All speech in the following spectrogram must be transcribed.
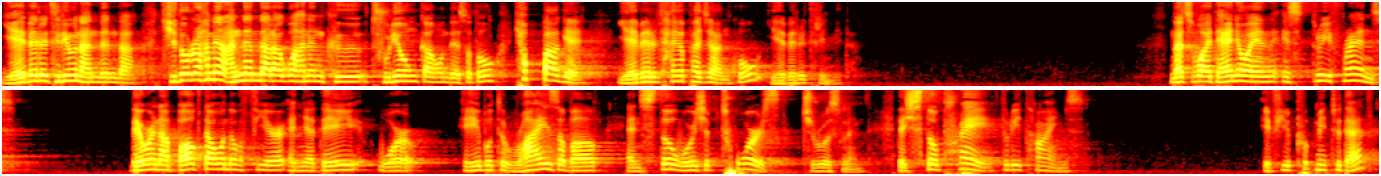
예배를 드리면 안 된다, 기도를 하면 안 된다라고 하는 그 두려움 가운데서도 협박에 예배를 타협하지 않고 예배를 드립니다. That's why Daniel and his three friends they were not bogged down of fear and yet they were able to rise above and still worship towards Jerusalem. They still pray three times. If you put me to death,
